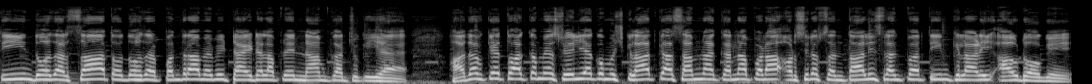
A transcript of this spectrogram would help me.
तीन, दो हज़ार सात और 2015 में भी टाइटल अपने नाम कर चुकी है। हदफ के तो में ऑस्ट्रेलिया को मुश्किल का सामना करना पड़ा और सिर्फ़ सैंतालीस रन पर तीन खिलाड़ी आउट हो गए।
